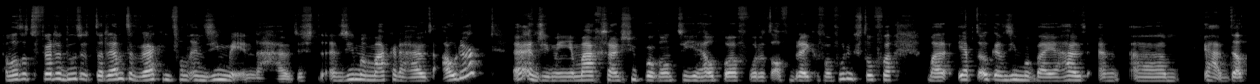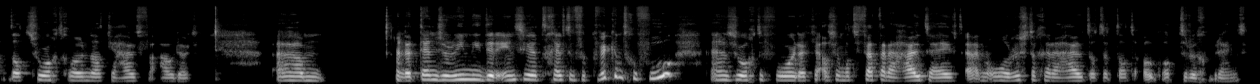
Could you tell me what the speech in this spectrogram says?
en wat het verder doet, het remt de werking van enzymen in de huid. Dus de enzymen maken de huid ouder. Hè? Enzymen in je maag zijn super, want die helpen voor het afbreken van voedingsstoffen. Maar je hebt ook enzymen bij je huid. En um, ja, dat, dat zorgt gewoon dat je huid veroudert. Um, en de tangerine die erin zit, geeft een verkwikkend gevoel. En zorgt ervoor dat je als je een wat vettere huid heeft en een onrustigere huid, dat het dat ook wat terugbrengt.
